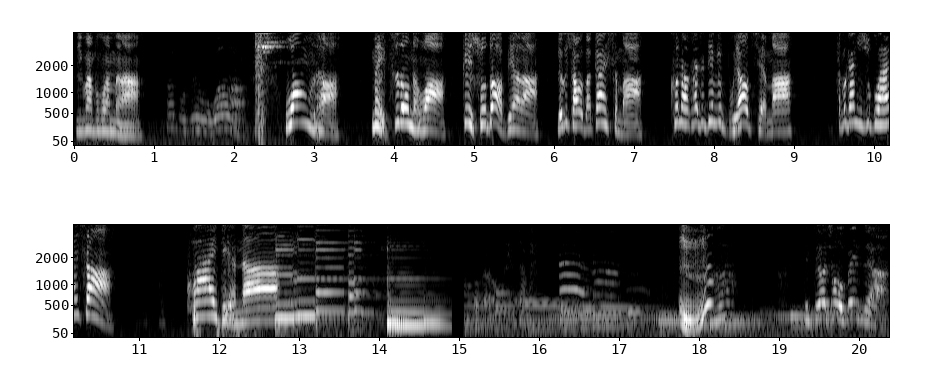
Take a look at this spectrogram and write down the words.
你关不关门啊？啊，宝贝，我忘了。忘了？每次都能忘？跟你说多少遍了？留个小尾巴干什么？空调开着电费不要钱吗？还不赶紧去关上！快点呐！宝贝，我们睡觉吧。嗯？啊！你不要敲我被子呀！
